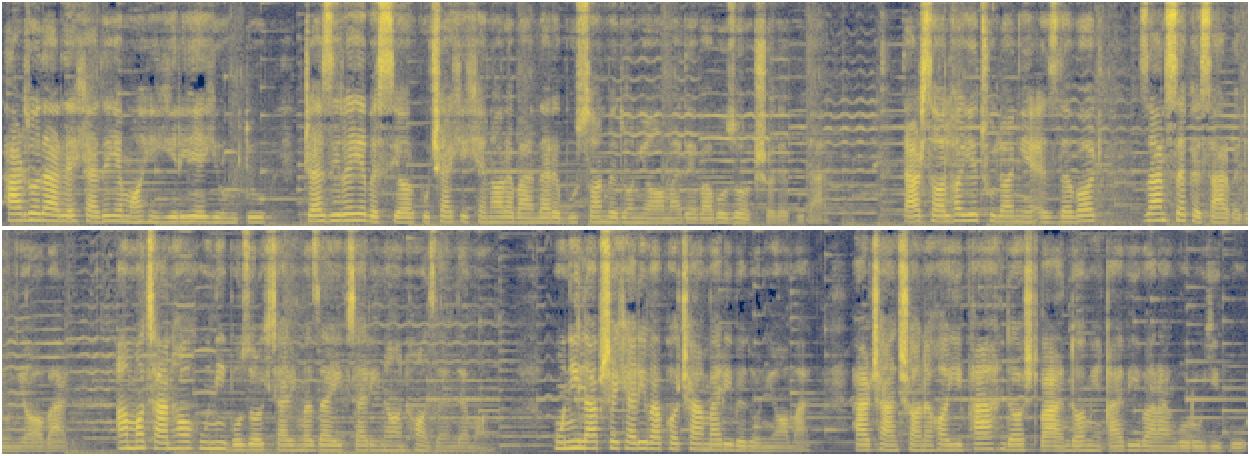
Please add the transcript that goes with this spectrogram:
هر دو در دهکده ماهیگیری یونگدو جزیره بسیار کوچکی کنار بندر بوسان به دنیا آمده و بزرگ شده بودند. در سالهای طولانی ازدواج زن سه پسر به دنیا آورد اما تنها هونی بزرگترین و ضعیفترین آنها زنده ماند. هونی لب شکری و پاچنبری به دنیا آمد. هرچند شانه هایی پهن داشت و اندامی قوی و رنگ و رویی بود.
